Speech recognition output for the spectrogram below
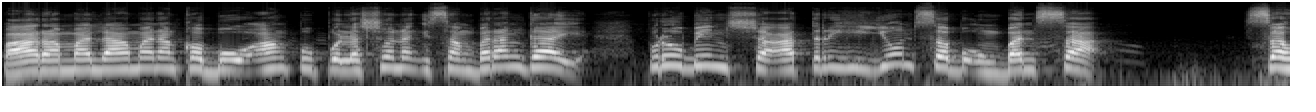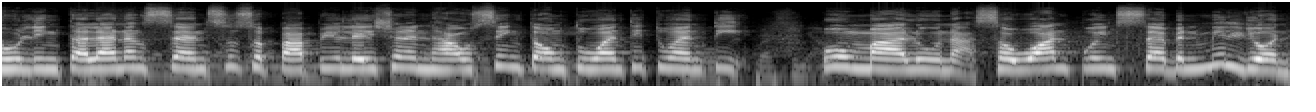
para malaman ang kabuoang populasyon ng isang barangay, probinsya at rehiyon sa buong bansa. Sa huling tala ng Census of Population and Housing taong 2020, pumalo na sa 1.7 milyon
